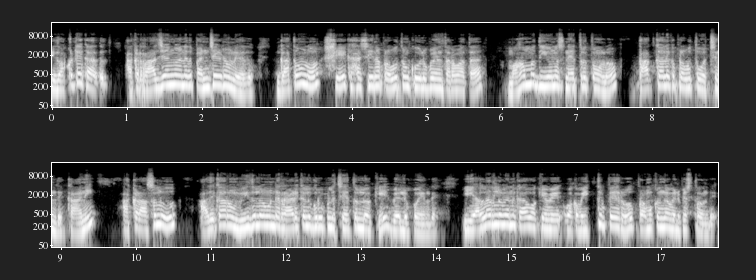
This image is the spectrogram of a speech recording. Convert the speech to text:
ఇది ఒక్కటే కాదు అక్కడ రాజ్యాంగం అనేది పనిచేయడం లేదు. గతంలో షేక్ హసీనా ప్రభుత్వం కూలిపోయిన తర్వాత మహమ్మద్ యూనస్ నేతృత్వంలో తాత్కాలిక ప్రభుత్వం వచ్చింది. కానీ అక్కడ అసలు అధికారం వీధిలో ఉండే రాడికల్ గ్రూపుల చేతుల్లోకి వెళ్ళిపోయింది ఈ అల్లర్ల వెనుక ఒక ఒక వ్యక్తి పేరు ప్రముఖంగా వినిపిస్తోంది.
